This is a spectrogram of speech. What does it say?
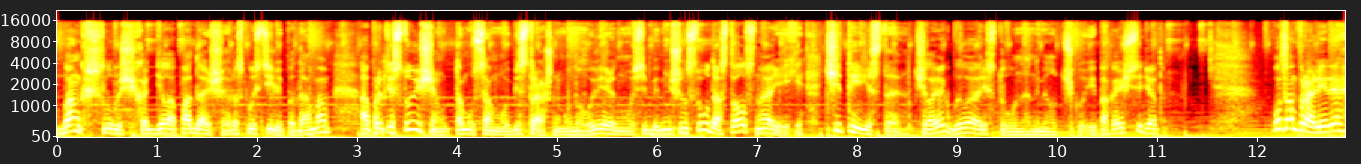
Банк, служащих от дела подальше, распустили по домам, а протестующим, тому самому бесстрашному, но уверенному в себе меньшинству, досталось на орехи. 400 человек было арестовано, на минуточку, и пока еще сидят. Вот вам параллели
